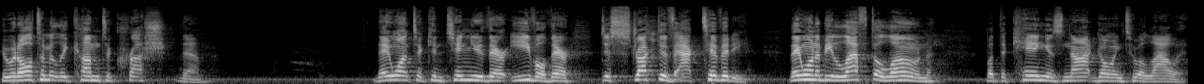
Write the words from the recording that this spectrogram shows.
who would ultimately come to crush them. They want to continue their evil, their destructive activity. They want to be left alone, but the king is not going to allow it.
